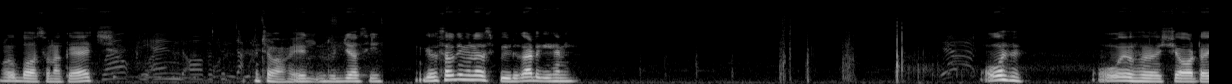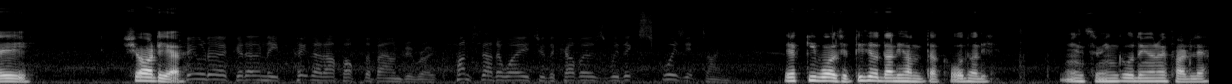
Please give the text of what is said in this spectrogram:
ਉਹ ਬਹੁਤ ਸੋਹਣਾ catch Well, the end of a productive ਅੱਛਾ ਇਹ innings. ਦੂਜਾ ਸੀ ਗਿਲ ਸਾਹਿਬ ਦੀ ਮੈਨੂੰ ਸਪੀਡ ਘਟ ਗਈ ਖਣੀ ਓਏ ਓਏ ਹੋਏ ਸ਼ਾਟ ਓਏ ਸ਼ਾਟ ਯਾਰ the boundary rope. Punched that away through the covers with exquisite timing. ਇੱਕ ਹੀ ਬਾਲ ਸਿੱਟੀ ਸੀ ਉਦਾਂ ਦੀ ਹੁਣ ਤੱਕ ਉਦੋਂ ਦੀ ਇਨ ਸਵਿੰਗ ਉਹਦੇ ਉਹਨੇ ਫੜ ਲਿਆ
